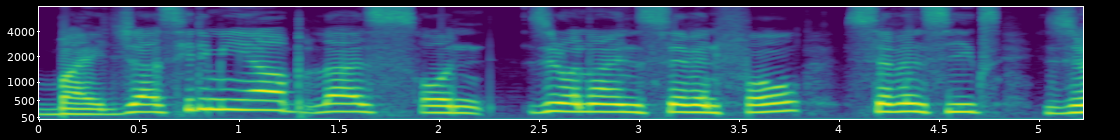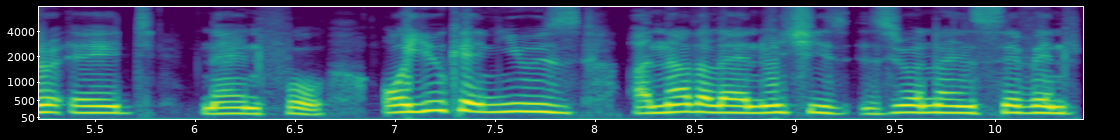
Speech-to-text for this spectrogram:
by just hitting me up last on 0974 760894. Or you can use another line which is 097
